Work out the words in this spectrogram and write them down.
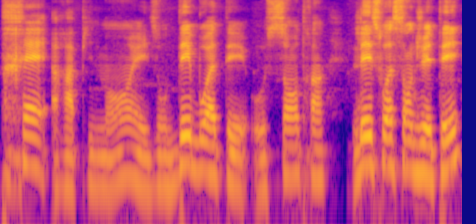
très rapidement et ils ont déboîté au centre hein. les 60 GT.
